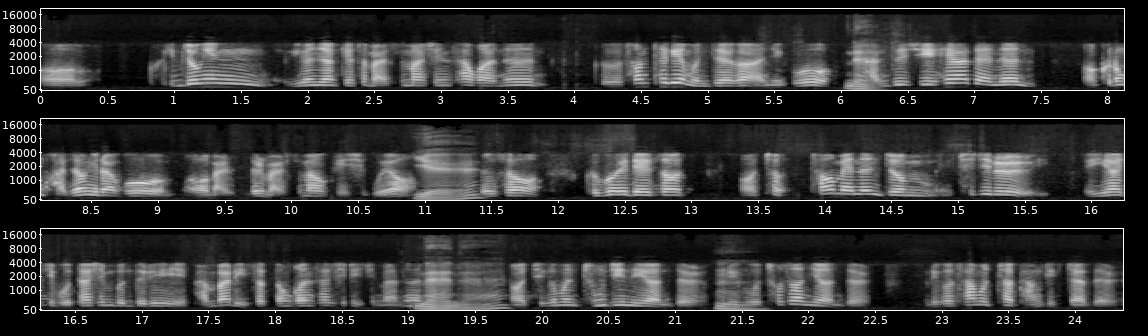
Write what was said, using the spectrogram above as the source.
어, 그 김종인 위원장께서 말씀하신 사과는 그 선택의 문제가 아니고 네. 반드시 해야 되는 어, 그런 과정이라고 어, 말, 늘 말씀하고 계시고요. 예. 그래서 그거에 대해서 어, 처, 처음에는 좀 취지를 이해하지 못하신 분들이 반발이 있었던 건 사실이지만은 네네. 어, 지금은 중진 의원들 그리고 음. 초선 의원들 그리고 사무처 당직자들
